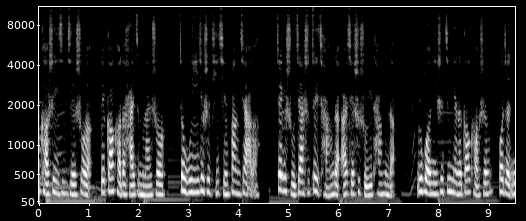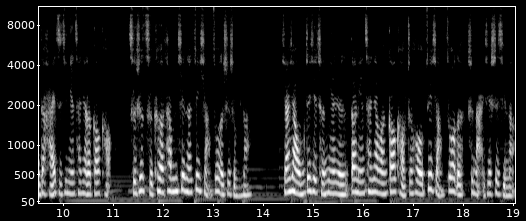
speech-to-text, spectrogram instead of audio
考是已经结束了，对高考的孩子们来说，这无疑就是提前放假了。这个暑假是最长的，而且是属于他们的。如果你是今年的高考生，或者你的孩子今年参加了高考，此时此刻他们现在最想做的是什么呢？想想我们这些成年人当年参加完高考之后，最想做的是哪一些事情呢？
